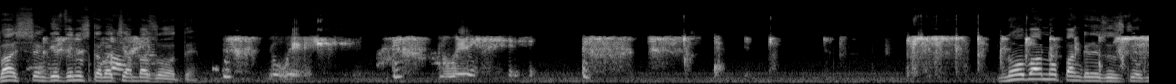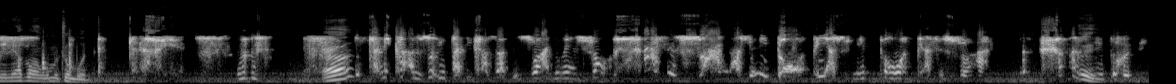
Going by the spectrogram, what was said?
vha shengedzeni u swika vha tshi amba zwoṱhe no vha no pangela izwo zwithu mini hafha nga ngomu thumbuni Antibody.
